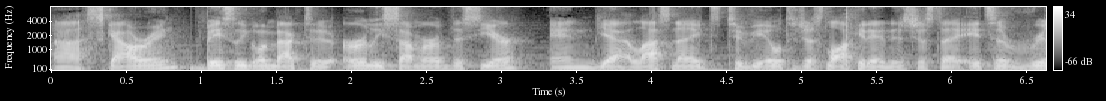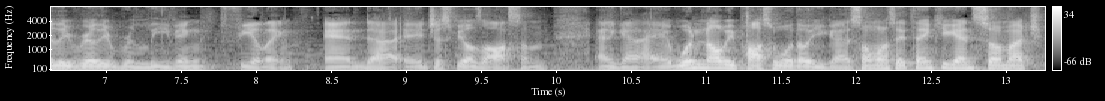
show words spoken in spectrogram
uh, scouring, basically going back to early summer of this year. And yeah, last night to be able to just lock it in is just a, it's a really, really relieving feeling. And uh, it just feels awesome. And again, it wouldn't all be possible without you guys. So I want to say thank you again so much.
